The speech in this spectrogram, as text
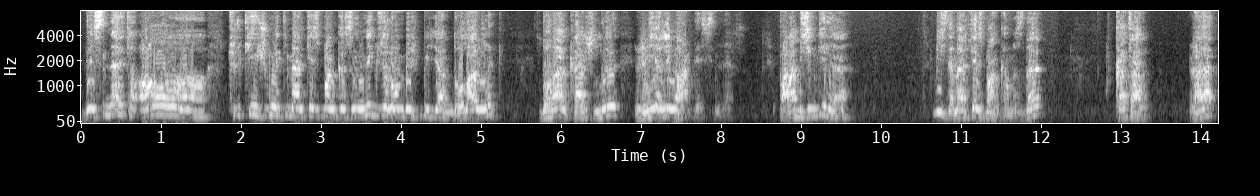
Desinler ki aa Türkiye Cumhuriyeti Merkez Bankası'nın ne güzel 15 milyar dolarlık dolar karşılığı riyali var desinler. Para bizim değil ha. Biz de Merkez Bankamızda Katar'a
